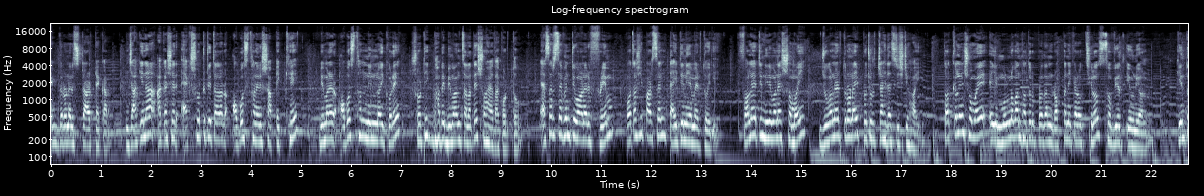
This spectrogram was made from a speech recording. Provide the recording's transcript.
এক ধরনের স্টার ট্রেকার যা কিনা আকাশের একষট্টিটি তারার অবস্থানের সাপেক্ষে বিমানের অবস্থান নির্ণয় করে সঠিকভাবে বিমান চালাতে সহায়তা করত। এসআর সেভেন্টি ওয়ানের ফ্রেম পঁচাশি পার্সেন্ট টাইটেনিয়ামের তৈরি। ফলে এটি নির্মাণের সময় যোগানের তুলনায় প্রচুর চাহিদা সৃষ্টি হয়। তৎকালীন সময়ে এই মূল্যবান ধাতুর প্রধান রপ্তানিকারক ছিল সোভিয়েত ইউনিয়ন। কিন্তু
